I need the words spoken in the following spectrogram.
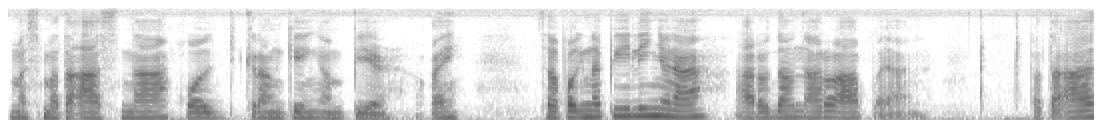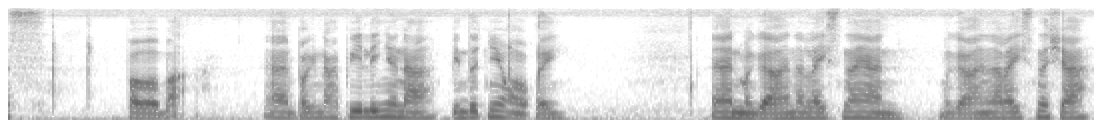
mas mataas na cold cranking ampere okay? So pag napili nyo na arrow down arrow up ayan. Pataas pababa. Ayan pag napili nyo na pindot nyo yung okay Ayan, mag-analyze na yan. Mag-analyze na siya.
